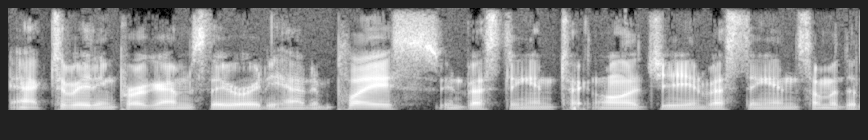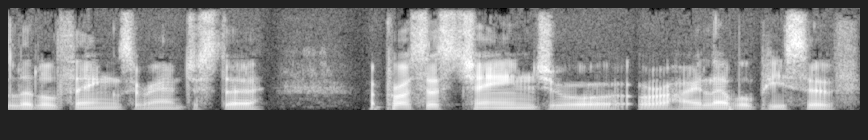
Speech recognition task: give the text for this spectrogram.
activating programs they already had in place, investing in technology, investing in some of the little things around just a, a process change or, or a high level piece of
